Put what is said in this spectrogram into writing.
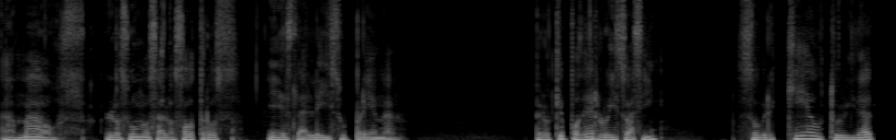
Amaos los unos a los otros es la ley suprema. ¿Pero qué poder lo hizo así? ¿Sobre qué autoridad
